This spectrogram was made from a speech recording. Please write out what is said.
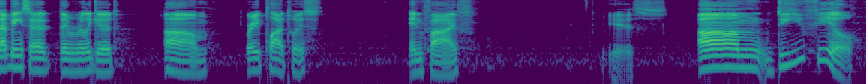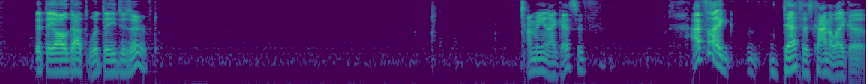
That being said, they were really good. Um, great plot twist. In five. Yes. Um, do you feel that they all got what they deserved? I mean, I guess if I feel like death is kind of like a,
